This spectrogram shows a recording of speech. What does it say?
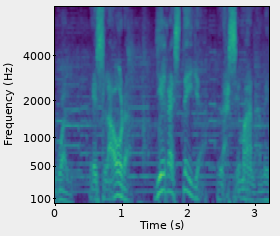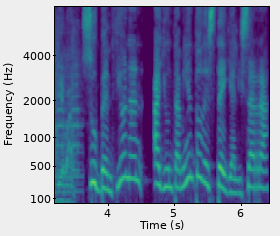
Igual, es la hora. Llega Estella, la semana medieval. Subvencionan Ayuntamiento de Estella Lisarra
